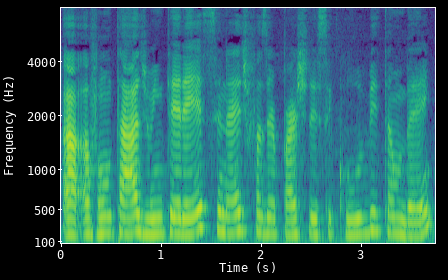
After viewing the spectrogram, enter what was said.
a, a, vontade, o interesse, né, de fazer parte desse clube também,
